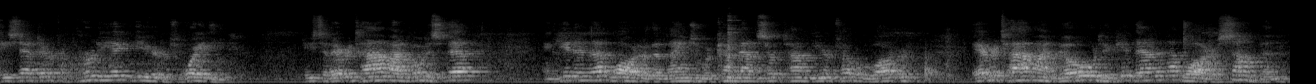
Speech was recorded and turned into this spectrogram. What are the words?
He sat there for 38 years waiting. He said, every time I'd go to step and get in that water, that an angel would come down a certain time of the year and trouble the water. Every time I go to get down in that water, something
